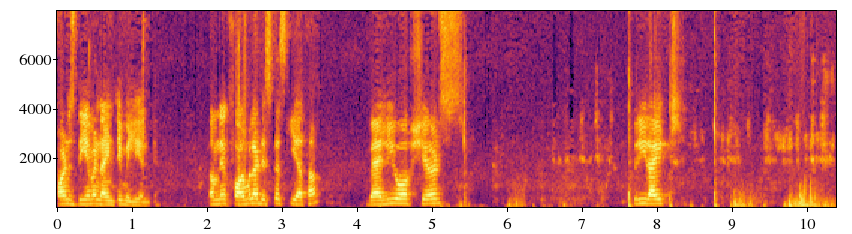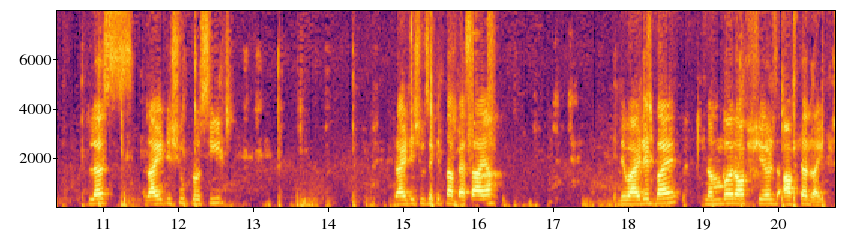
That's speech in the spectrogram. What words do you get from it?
फंड्स दिए हुए 90 मिलियन के। तो हमने एक फॉर्मूला डिस्कस किया था value of shares pre right plus right issue proceed right issue से कितना पैसा आया? Divided by number of shares after right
